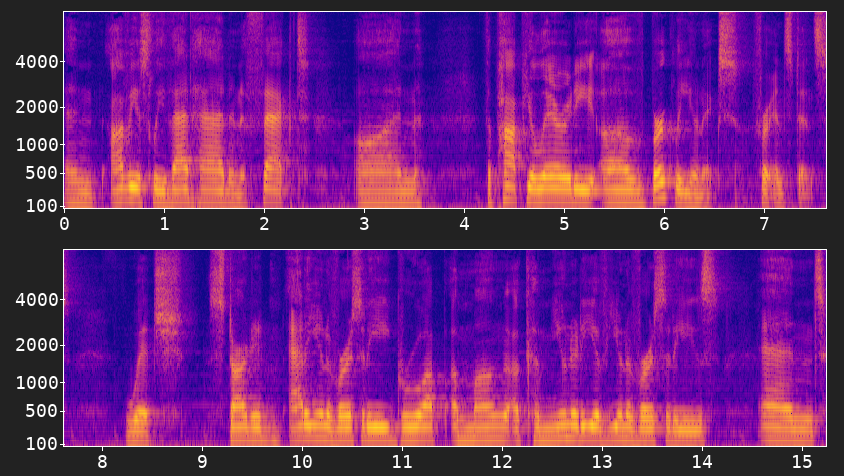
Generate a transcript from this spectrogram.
And obviously, that had an effect on the popularity of Berkeley Unix, for instance, which started at a university, grew up among a community of universities, and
